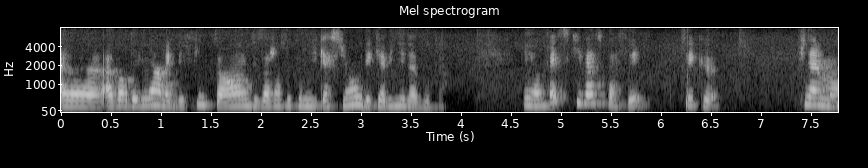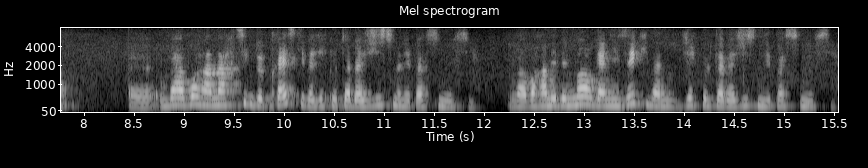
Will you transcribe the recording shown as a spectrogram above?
avoir des liens avec des think tanks, des agences de communication ou des cabinets d'avocats. Et en fait, ce qui va se passer, c'est que finalement, euh, on va avoir un article de presse qui va dire que le tabagisme n'est pas si nocif. On va avoir un événement organisé qui va nous dire que le tabagisme n'est pas si nocif.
